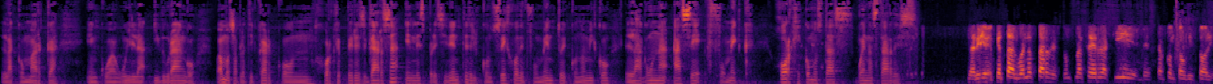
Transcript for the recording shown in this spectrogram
la comarca en Coahuila y Durango. Vamos a platicar con Jorge Pérez Garza, él es presidente del Consejo de Fomento Económico Laguna AC FOMEC. Jorge, ¿cómo estás? Buenas tardes. Darío, ¿qué tal? Buenas tardes. Un placer aquí de estar con tu auditorio.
